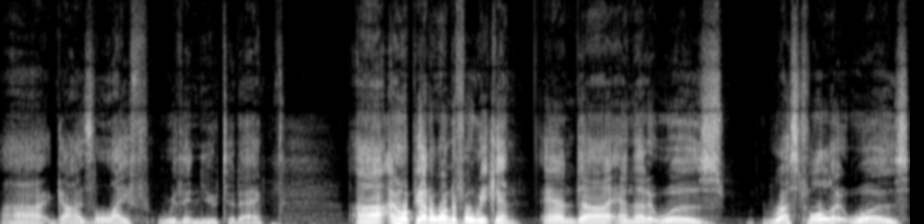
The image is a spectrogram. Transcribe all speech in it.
uh, God's life within you today. Uh, I hope you had a wonderful weekend and uh, and that it was restful. It was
